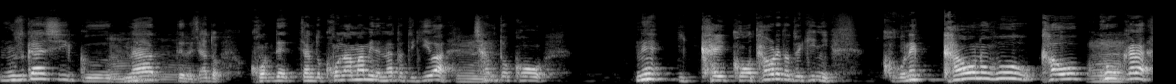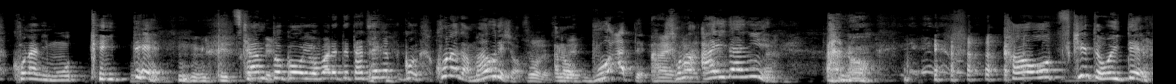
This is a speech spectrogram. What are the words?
難しくなってるし、うん。あと、こで、ちゃんと粉まみれになった時はう、ん。ちゃんとこう、ね、一回こう倒れた時に、ここね、顔の方、顔、うん方から粉に持っていって、ちゃんとこう呼ばれて立ち上がって、こう粉が舞うでしょ？そうですね。あの、ブワーって、その間に、あの、顔をつけておいて、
